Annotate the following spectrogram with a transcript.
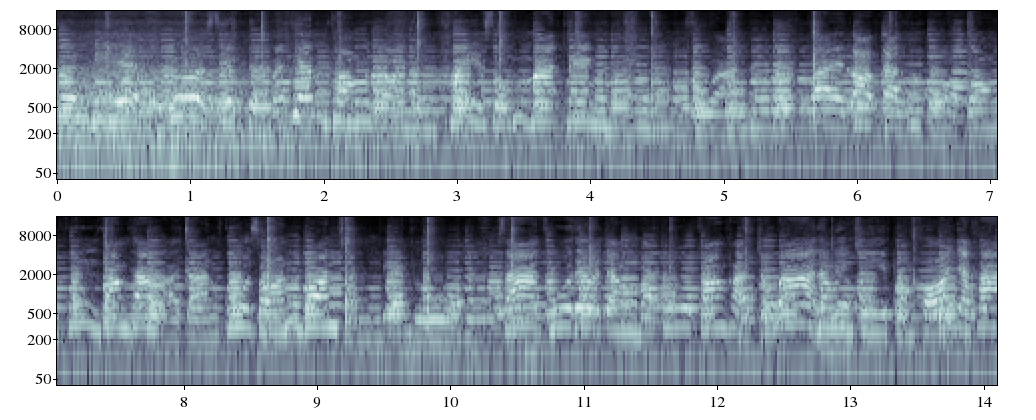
ขึ้นดีคือเสียบจนไปเทียนทองยอหนุ่มให้สมมาตรแดงหมายหนึ่งส่วนไปรอบด้านทั้งตัวกองคุณทำทางอาจารย์ครูสอนบอนฉันเรียนรู้สาธุเด้อจังบักคู่ของข้าเจ้าบ้านำชีผมขออย่าฆ่า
